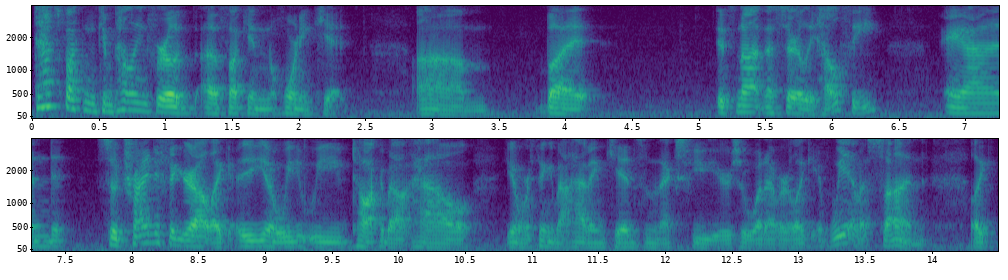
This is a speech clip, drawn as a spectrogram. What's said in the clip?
That's fucking compelling for a, a fucking horny kid. Um, but it's not necessarily healthy and so trying to figure out like you know we, we talk about how you know we're thinking about having kids in the next few years or whatever. Like if we have a son like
